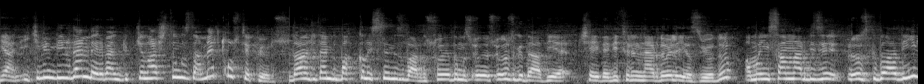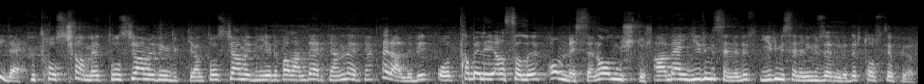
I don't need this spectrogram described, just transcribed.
Yani 2001'den beri ben dükkanı açtığımızdan beri tost yapıyoruz. Daha önceden bir bakkal ismimiz vardı. Soyadımız Öz, Özgıda diye şeyde vitrinlerde öyle yazıyordu. Ama insanlar bizi Özgıda değil de Tostçu Ahmet, Tostçu Ahmet'in dükkan, Tostçu Ahmet'in yeri falan derken derken herhalde bir o tabelayı asalı 15 sene olmuştur. Ama ben 20 senedir, 20 senenin üzerindedir tost yapıyorum.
